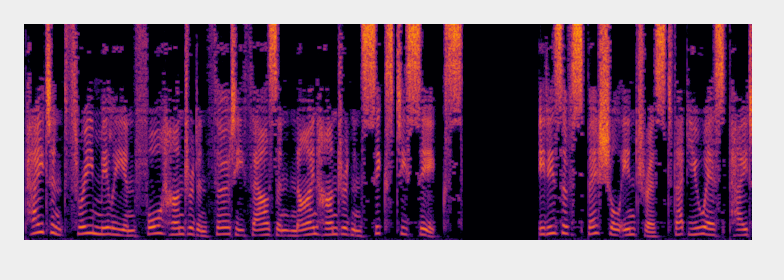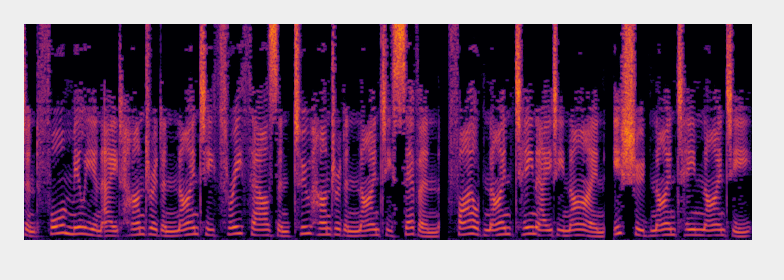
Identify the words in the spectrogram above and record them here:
Patent 3430966. It is of special interest that U.S. Patent 4,893,297, filed 1989, issued 1990,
